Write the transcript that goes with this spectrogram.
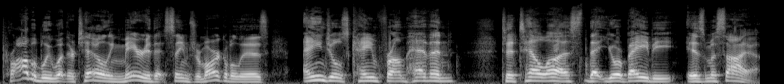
Probably what they're telling Mary that seems remarkable is angels came from heaven to tell us that your baby is Messiah.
